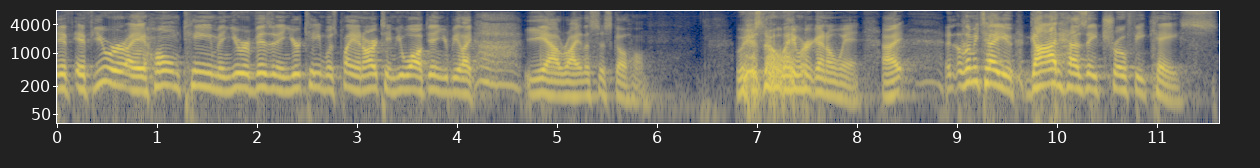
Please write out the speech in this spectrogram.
if, if you were a home team and you were visiting, your team was playing our team, you walked in, you'd be like, yeah, right, let's just go home. There's no way we're going to win. All right? let me tell you, God has a trophy case.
